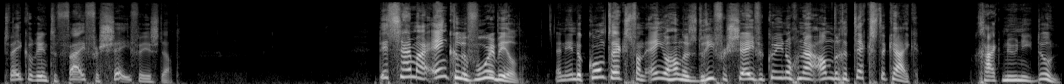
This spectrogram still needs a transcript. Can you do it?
2 Korinthe 5 vers 7 is dat. Dit zijn maar enkele voorbeelden. En in de context van 1 Johannes 3 vers 7 kun je nog naar andere teksten kijken. Dat ga ik nu niet doen.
